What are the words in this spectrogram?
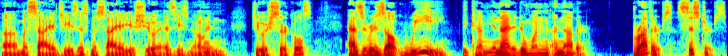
uh, Messiah Jesus, Messiah Yeshua, as he's known in Jewish circles. As a result, we become united to one another, brothers, sisters,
